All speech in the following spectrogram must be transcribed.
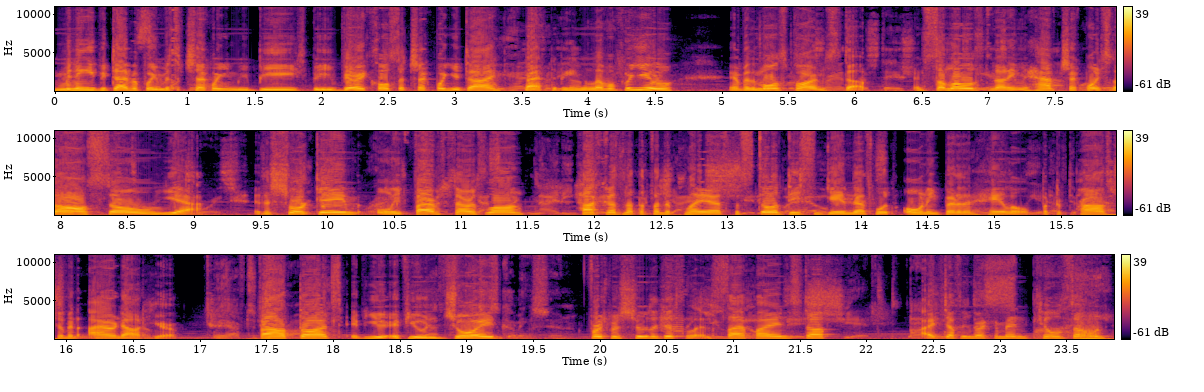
meaning if you die before you miss a checkpoint, you be be very close to the checkpoint, you die, back to the beginning level for you, and for the most part and stuff. And some levels do not even have checkpoints at all, so yeah. It's a short game, only 5 or 6 hours long. Hakha's not the fun to play as, but still a decent game that's worth owning better than Halo, but the problems have been ironed out here. Final thoughts, if you if you enjoyed first-person shooters like this and sci-fi and stuff, I definitely recommend Killzone.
